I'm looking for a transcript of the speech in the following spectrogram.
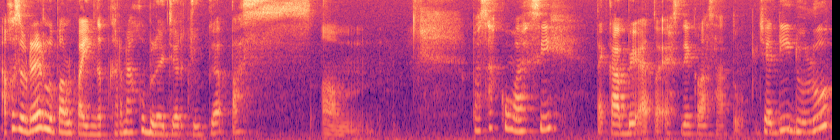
Aku sebenarnya lupa lupa inget karena aku belajar juga pas um, pas aku masih TKB atau SD kelas 1 jadi dulu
